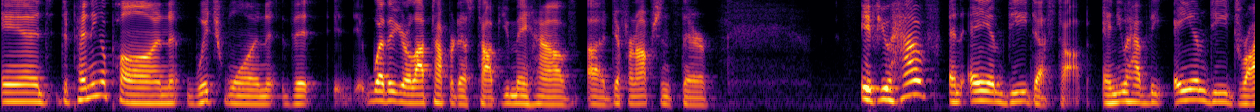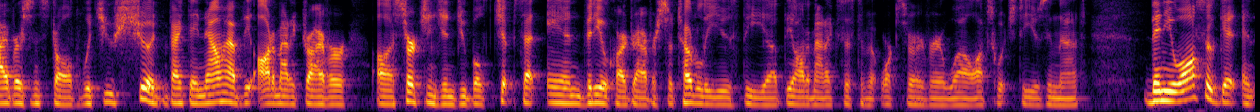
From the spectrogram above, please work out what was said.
And depending upon which one that, whether you're a laptop or desktop, you may have uh, different options there. If you have an AMD desktop and you have the AMD drivers installed, which you should, in fact, they now have the automatic driver uh, search engine do both chipset and video card drivers, so totally use the uh, the automatic system. It works very very well. I've switched to using that. Then you also get an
